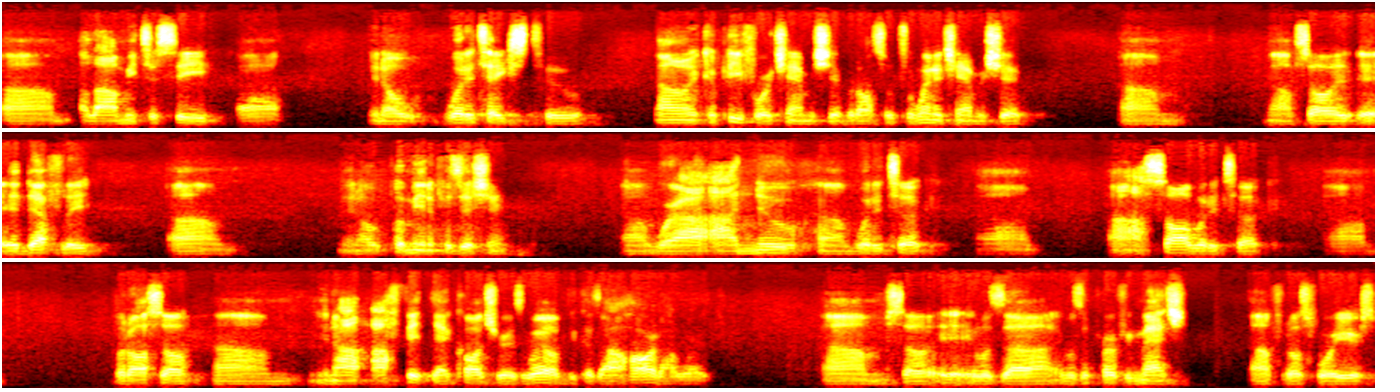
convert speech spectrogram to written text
um, allowed me to see, uh, you know, what it takes to not only compete for a championship, but also to win a championship. Um, um, so it, it definitely, um, you know, put me in a position uh, where I, I knew um, what it took. Um, I saw what it took, um, but also, you know, I, I, fit that culture as well because how hard I work. so it, it was uh, it was a perfect match uh, for those four years.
